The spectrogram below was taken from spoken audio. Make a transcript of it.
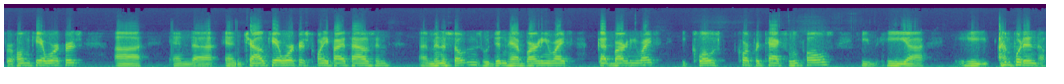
for home care workers uh, and uh, and child care workers. Twenty five thousand uh, Minnesotans who didn't have bargaining rights got bargaining rights. He closed corporate tax loopholes. He he uh, he put in a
